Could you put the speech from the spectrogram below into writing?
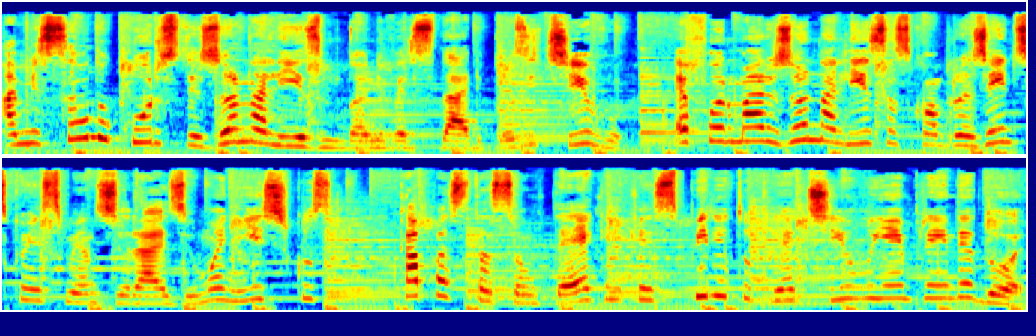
A missão do curso de jornalismo da Universidade Positivo é formar jornalistas com abrangentes conhecimentos gerais e humanísticos, capacitação técnica, espírito criativo e empreendedor,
